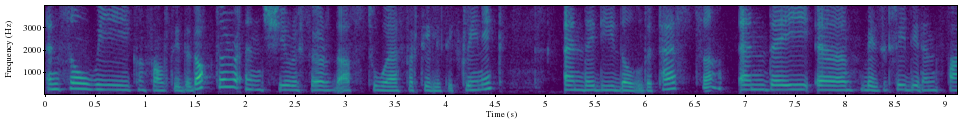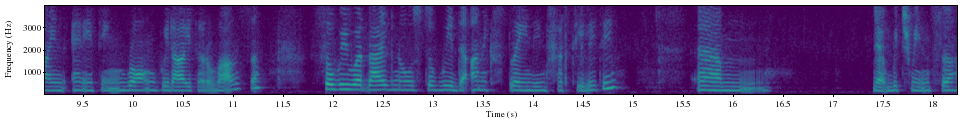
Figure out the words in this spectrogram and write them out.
and so we consulted the doctor and she referred us to a fertility clinic and they did all the tests and they uh, basically didn't find anything wrong with either of us. So we were diagnosed with unexplained infertility. Um, yeah, which means uh,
